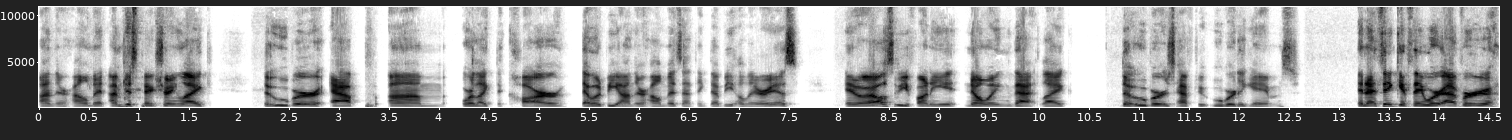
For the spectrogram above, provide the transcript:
on their helmet. I'm just picturing like the Uber app um, or like the car that would be on their helmets. I think that'd be hilarious. It would also be funny knowing that like the Ubers have to Uber to games. And I think if they were ever,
